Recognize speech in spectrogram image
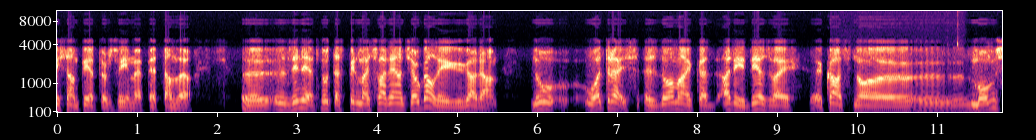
visām pieturzīmēm pie tam vēl. Uh, ziniet, nu, tas pirmais variants jau galīgi garām. Nu, otrais, es domāju, ka arī diez vai kāds no uh, mums,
